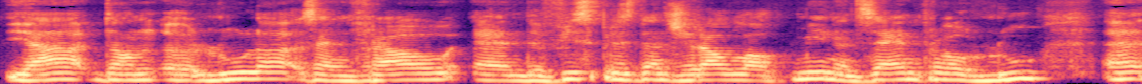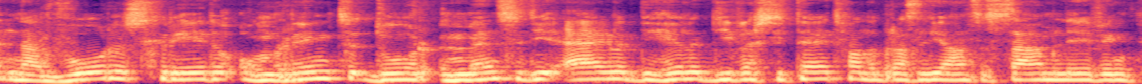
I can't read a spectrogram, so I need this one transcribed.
ja, dan uh, Lula, zijn vrouw en de vicepresident Geraldo Alckmin en zijn vrouw Lou eh, naar voren schreden, omringd door mensen die eigenlijk die hele diversiteit van de Braziliaanse samenleving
